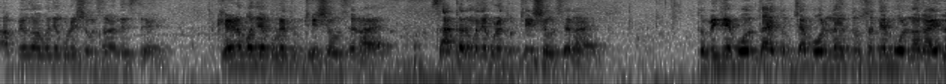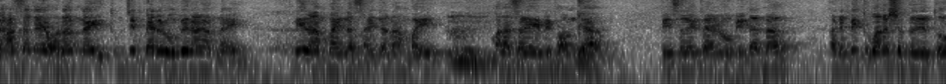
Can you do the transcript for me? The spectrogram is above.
आंबेगावमध्ये कुठे शिवसेना दिसते? खेडमध्ये कुठे तुमची शिवसेना आहे? साखरमध्ये कुठे तुमची शिवसेना आहे? तुम्ही जे बोलताय तुमच्या बोलण्यात दुसरं ते बोलणं राहील असं काही होणार नाही. तुमचे पॅनल उभे राहणार नाही. मी रामबाईला सांगितलं रामबाई मला सगळे एबी फॉर्म द्या. मी सगळे पॅनल उभी करणार आणि मी तुम्हाला शब्द देतो.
